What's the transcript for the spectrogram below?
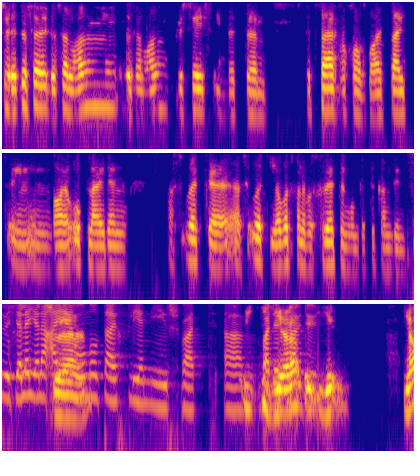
so dit is 'n dis 'n lang dis 'n lang proses en dit ehm um, dit verg nogals baie tyd en en baie opleiding as ook uh, as ook heelwat van 'n begroting om dit te kan doen. So het julle julle eie so, hommeltuig vlieëniers wat ehm um, wat dit ja, nou doen. Ja, Ja,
